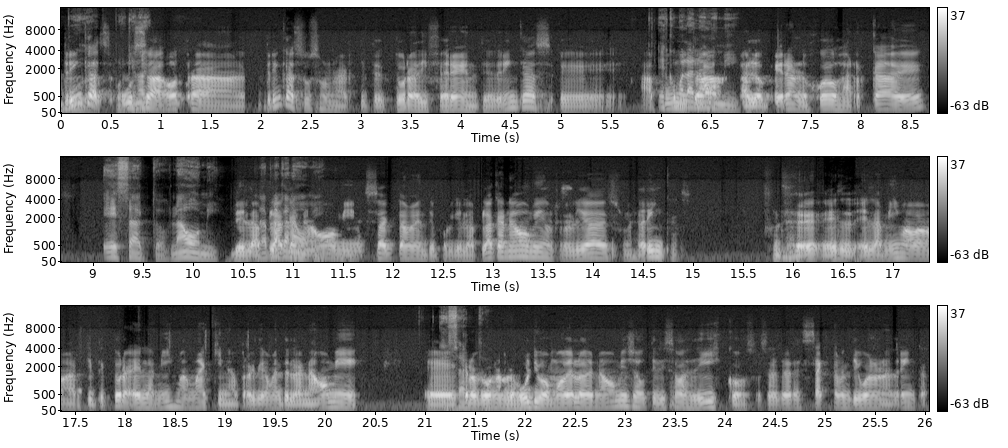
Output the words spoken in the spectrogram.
pudo, no- usa otra. Dreamcast usa una arquitectura diferente. Dreamcast eh, Es como la apunta Naomi. a lo que eran los juegos arcade Exacto, Naomi. De la, placa, Naomi. exactamente, porque la placa Naomi en realidad es una Drinkas. Es, es, la misma arquitectura, es la misma máquina prácticamente. La Naomi, eh, creo que uno de los últimos modelos de Naomi ya utilizaba discos, o sea, ya era exactamente igual a una Drinkas.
